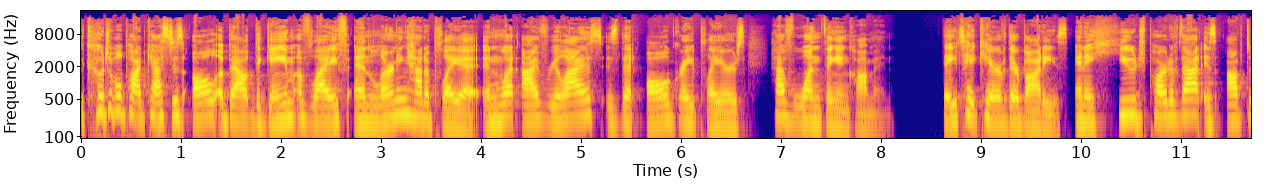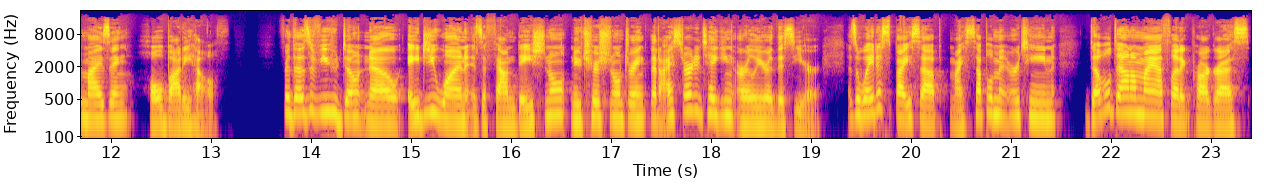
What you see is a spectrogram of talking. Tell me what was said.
The Coachable podcast is all about the game of life and learning how to play it. And what I've realized is that all great players have one thing in common they take care of their bodies. And a huge part of that is optimizing whole body health. For those of you who don't know, AG1 is a foundational nutritional drink that I started taking earlier this year as a way to spice up my supplement routine, double down on my athletic progress,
